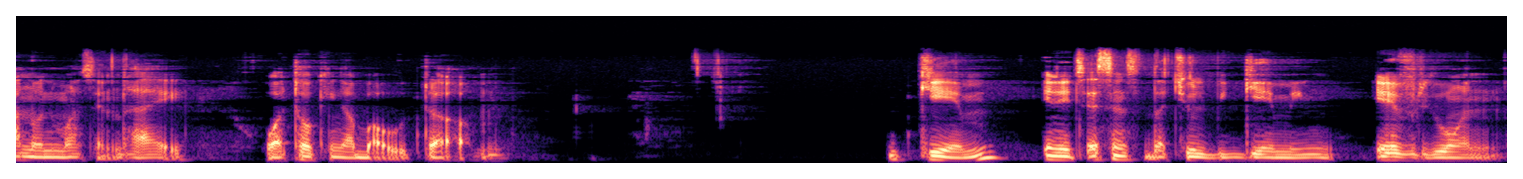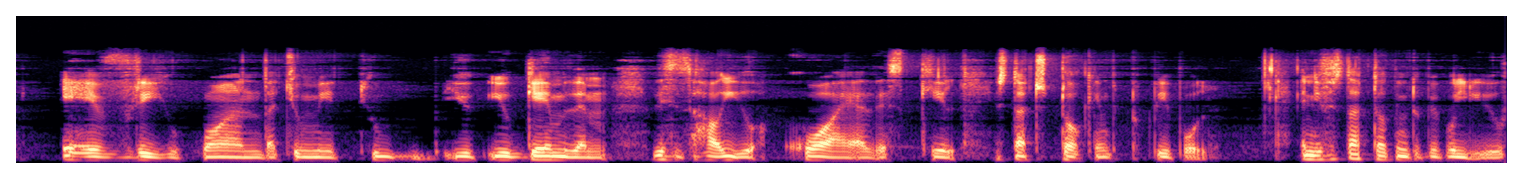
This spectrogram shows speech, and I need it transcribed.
anonymous and i were talking about um, game in its essence that you'll be gaming everyone everyone that you meet you you you game them. This is how you acquire the skill. You start talking to people and if you start talking to people you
